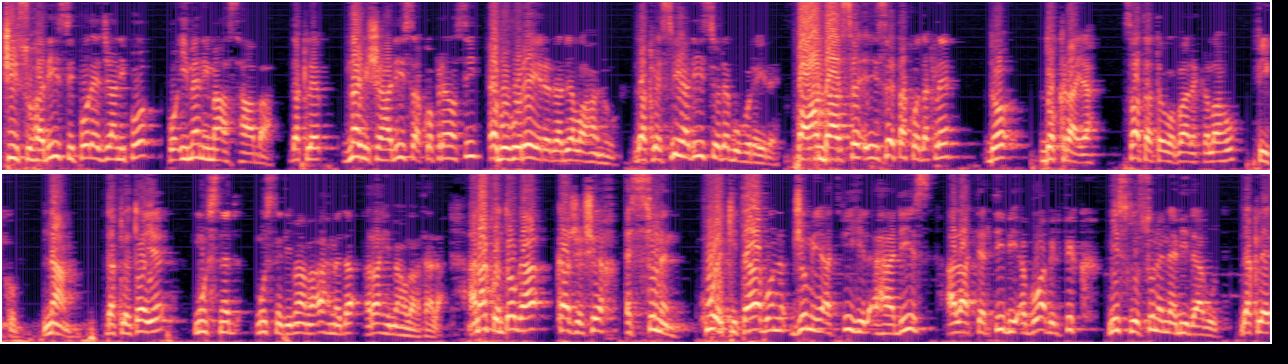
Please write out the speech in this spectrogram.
čiji su hadisi poređani po, po imenima ashaba. Dakle, najviše hadisa ko prenosi Ebu Hureyre radijallahu anhu. Dakle, svi hadisi od Ebu Hureyre. Pa onda sve, sve tako, dakle, do, do kraja. Svatate ovo, barek Allahu, fikum. Nam. Dakle, to je musned, musned imama Ahmeda, rahimahullah ta'ala. A nakon toga, kaže šeheh es sunen, huve kitabun, džumijat fihi l-ahadis, ala tertibi abuabil fik, mislu sunen nebi Davud. Dakle,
